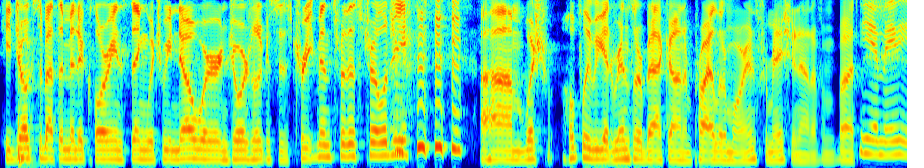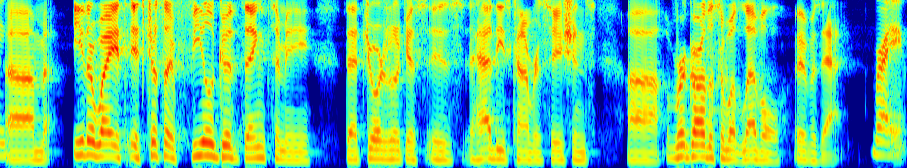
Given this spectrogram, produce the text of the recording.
he jokes about the midichlorians thing, which we know were in George Lucas's treatments for this trilogy. um, which hopefully we get Rinzler back on and probably a little more information out of him. But yeah, maybe. um, either way, it, it's just a feel good thing to me that George Lucas is had these conversations, uh, regardless of what level it was at. right.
